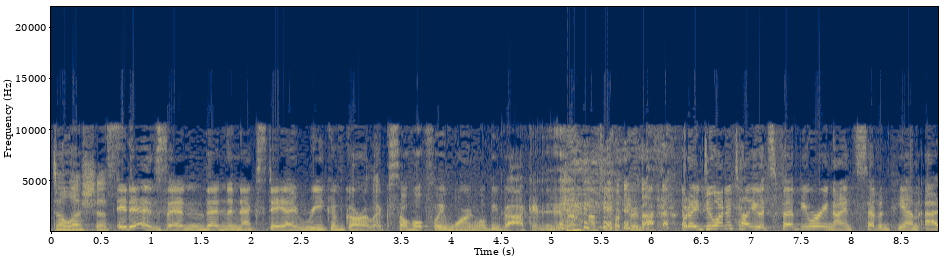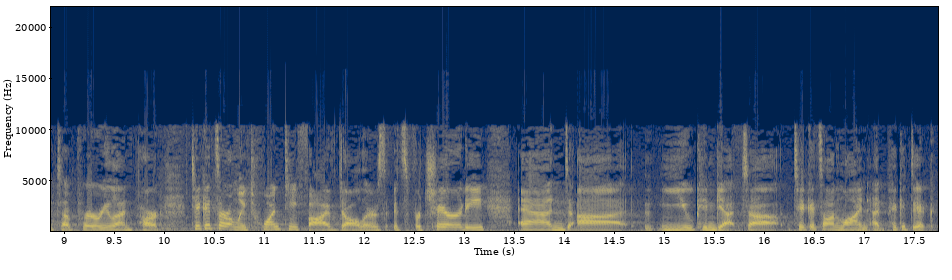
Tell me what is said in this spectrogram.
delicious. It is, and then the next day I reek of garlic. So hopefully Warren will be back and don't have to put through that. But I do want to tell you, it's February 9th, 7 p.m. at uh, Prairieland Park. Tickets are only $25. It's for charity, and uh, you can get uh, tickets online at Pick a Dick.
